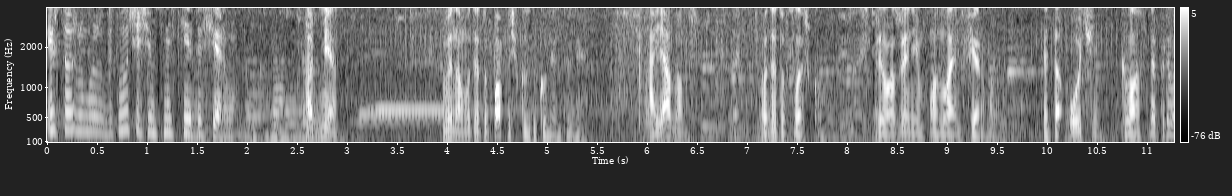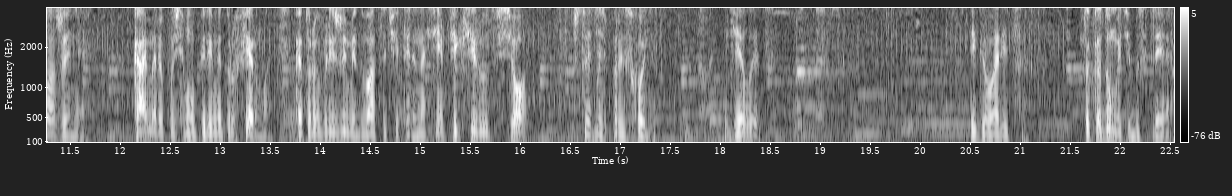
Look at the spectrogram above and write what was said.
И что же может быть лучше, чем снести эту ферму? Обмен. Вы нам вот эту папочку с документами, а я вам вот эту флешку с приложением онлайн-ферма. Это очень классное приложение. Камеры по всему периметру фермы, которые в режиме 24 на 7 фиксируют все, что здесь происходит. Делается и говорится. Только думайте быстрее.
